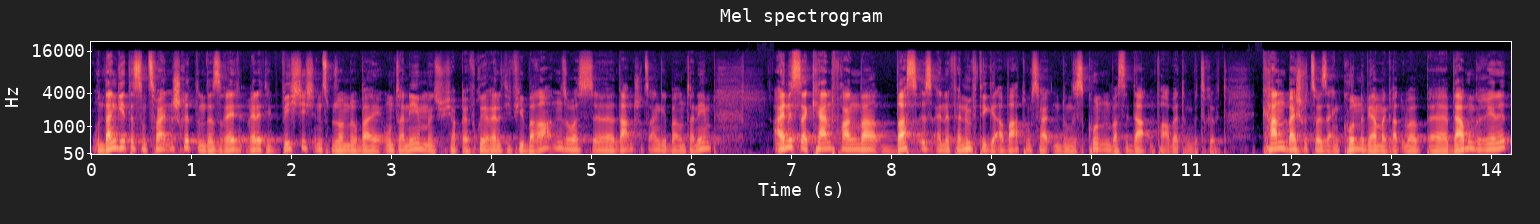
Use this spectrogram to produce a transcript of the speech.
Und dann geht es im zweiten Schritt, und das ist re relativ wichtig, insbesondere bei Unternehmen. Ich, habe ja früher relativ viel beraten, so was äh, Datenschutz angeht bei Unternehmen. Eines der Kernfragen war, was ist eine vernünftige Erwartungshaltung des Kunden, was die Datenverarbeitung betrifft? Kann beispielsweise ein Kunde, wir haben ja gerade über äh, Werbung geredet,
